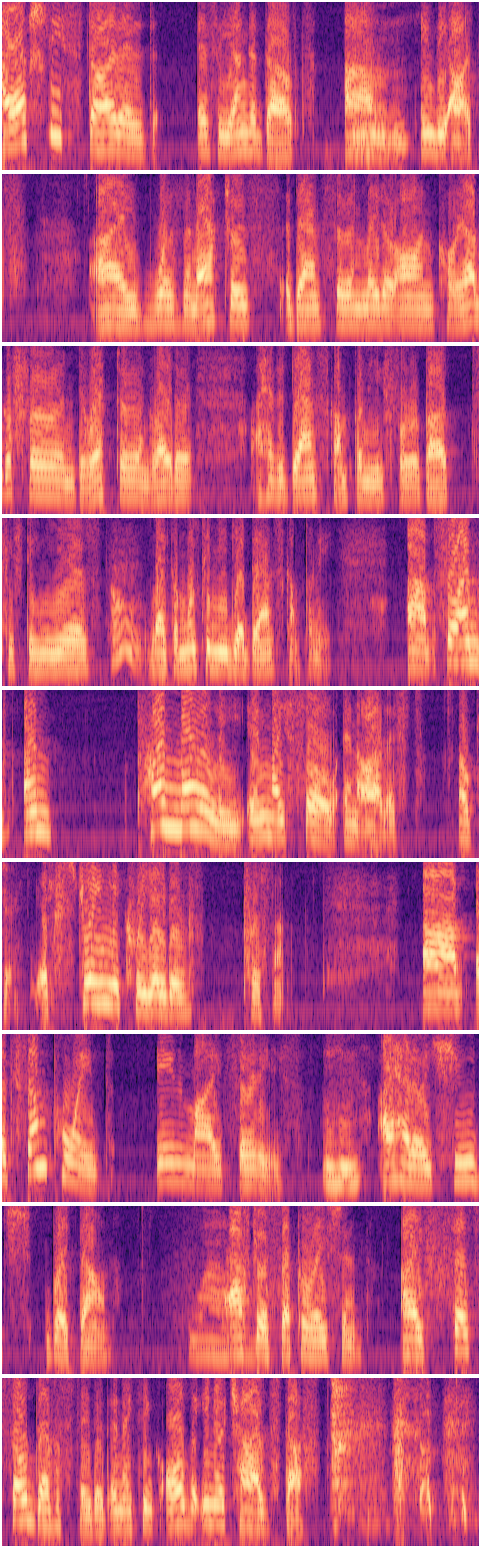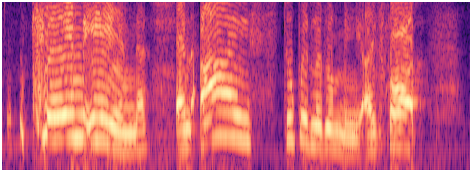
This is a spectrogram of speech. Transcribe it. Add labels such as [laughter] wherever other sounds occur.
I actually started as a young adult um, in the arts. I was an actress, a dancer, and later on choreographer and director and writer. I had a dance company for about 15 years, Oh. like a multimedia dance company. Um, so I'm, I'm primarily in my soul an artist Okay. extremely creative person. Um, at some point in my 30s, I had a huge breakdown Wow. after a separation. I felt so devastated, and I think all the inner child stuff [laughs] came in, and I, stupid little me, I thought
